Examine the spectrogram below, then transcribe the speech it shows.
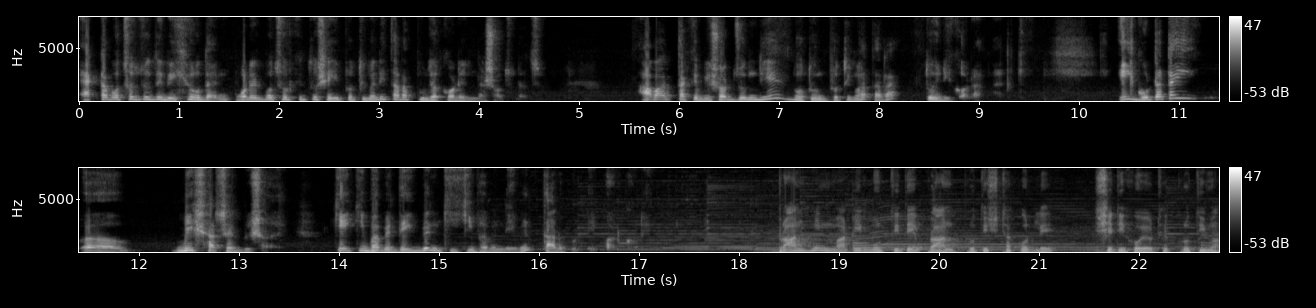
একটা বছর যদি রেখেও দেন, পরের বছর কিন্তু সেই প্রতিমারই তারা পূজা করেন না সচরাচর। আবার তাকে বিসর্জন দিয়ে নতুন প্রতিমা তারা তৈরি করান আর কি। এই গোটাটাই বিশ্বাসের বিষয়। কে কীভাবে দেখবেন, কি কীভাবে নেবেন, তার উপর নির্ভর করে। প্রাণহীন মাটির মূর্তিতে প্রাণ প্রতিষ্ঠা করলে সেটি হয়ে ওঠে প্রতিমা।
